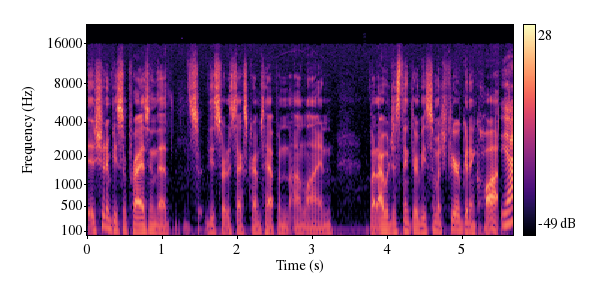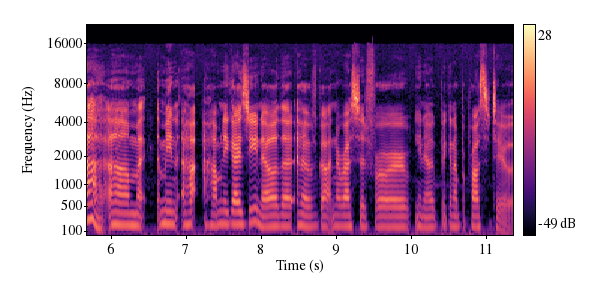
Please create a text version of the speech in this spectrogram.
It shouldn't be surprising that these sort of sex crimes happen online but I would just think there'd be so much fear of getting caught. Yeah. Um, I mean, h- how many guys do you know that have gotten arrested for, you know, picking up a prostitute?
